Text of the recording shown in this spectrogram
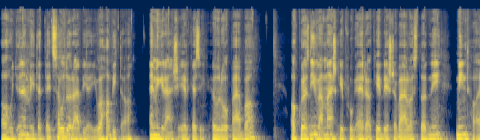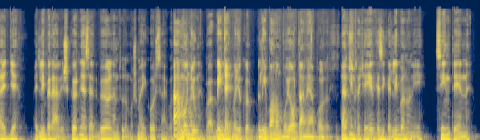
ahogy ön említette, egy szaudarábiai vahabita emigráns érkezik Európába, akkor az nyilván másképp fog erre a kérdésre választ adni, mintha egy egy liberális környezetből, nem tudom most melyik országot. Á, mondjuk, hanem. mindegy, mondjuk Libanonból, Jordániából. Tehát, mint hogyha érkezik egy libanoni, szintén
